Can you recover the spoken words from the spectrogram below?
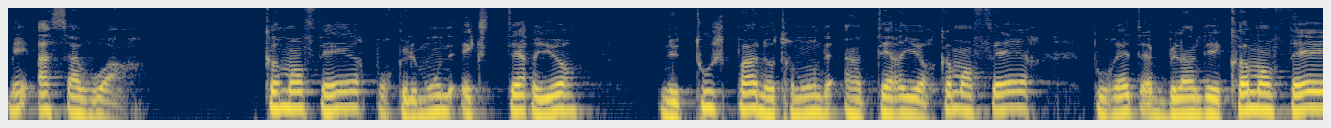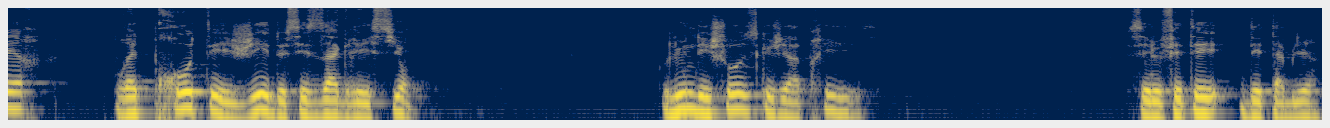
Mais à savoir, comment faire pour que le monde extérieur ne touche pas notre monde intérieur. Comment faire pour être blindé? Comment faire pour être protégé de ces agressions? L'une des choses que j'ai apprises, c'est le fait d'établir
